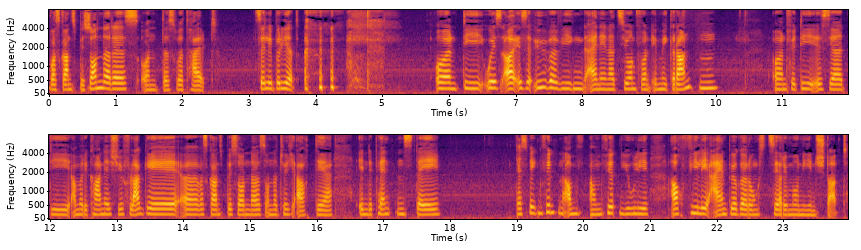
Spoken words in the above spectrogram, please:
was ganz Besonderes und das wird halt zelebriert. und die USA ist ja überwiegend eine Nation von Immigranten und für die ist ja die amerikanische Flagge äh, was ganz Besonderes und natürlich auch der Independence Day. Deswegen finden am, am 4. Juli auch viele Einbürgerungszeremonien statt.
